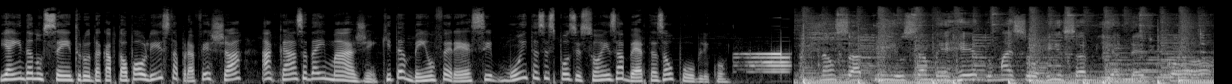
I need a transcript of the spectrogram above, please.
E ainda no centro da capital paulista, para fechar, a Casa da Imagem, que também oferece muitas exposições abertas ao público. Não sabia o samba enredo, mas sorrir sabia até de cor.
